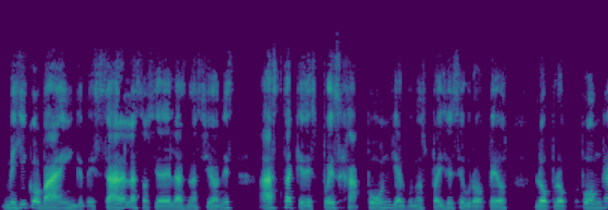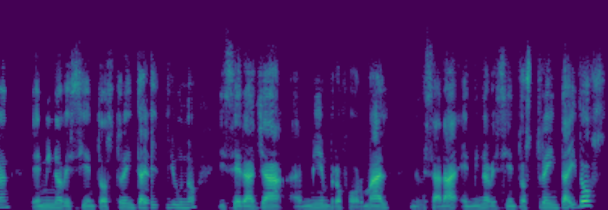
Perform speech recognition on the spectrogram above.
México va a ingresar a la Sociedad de las Naciones hasta que después Japón y algunos países europeos lo propongan en 1931 y será ya eh, miembro formal, ingresará en 1932.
